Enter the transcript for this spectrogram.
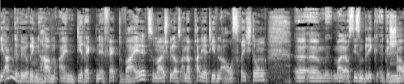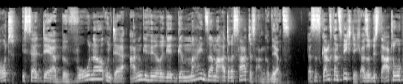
die Angehörigen haben einen direkten Effekt, weil zum Beispiel aus einer palliativen Ausrichtung, äh, ähm, mal aus diesem Blick äh, geschaut, ist ja der Bewohner und der Angehörige gemeinsamer Adressat des Angebots. Das ist ganz, ganz wichtig. Also bis dato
